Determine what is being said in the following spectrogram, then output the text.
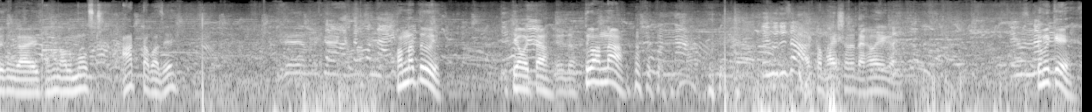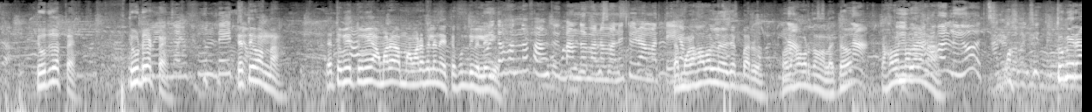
দেখুন গাইজ এখন অলমোস্ট আটটা বাজে। হন না তুই? কি অবস্থা? তুই হন না তুই হুজু যা একটা ভাইয়ের সাথে দেখা হয়ে গেল। তুমি কে? তুই উঠে যাচ্ছে? তুই উঠে যাচ্ছে? তুই হন না তুমি তুমি আমার মামারা ফেলে নেই ফুল দিবে লেগে। তো হন না ফাং তুই বান্দর মানে মানে তুই রামাতে তা মরা খাবার লয়ে যাক বারো মরা খবর তো? না। তা খাবার নলে না? তুমি রা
